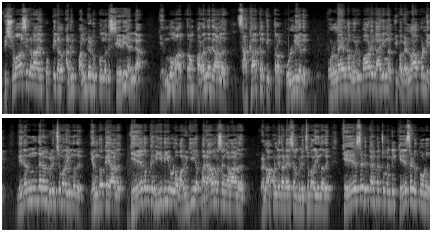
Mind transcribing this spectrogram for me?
വിശ്വാസികളായ കുട്ടികൾ അതിൽ പങ്കെടുക്കുന്നത് ശരിയല്ല എന്നു മാത്രം പറഞ്ഞതാണ് സഖാക്കൾക്ക് ഇത്ര പൊള്ളിയത്. പൊള്ളേണ്ട ഒരുപാട് കാര്യങ്ങൾ ഇപ്പൊ വെള്ളാപ്പള്ളി നിരന്തരം വിളിച്ചു പറയുന്നത് എന്തൊക്കെയാണ്? ഏതൊക്കെ രീതിയിലുള്ള വർഗീയ പരാമർശങ്ങളാണ് വെള്ളാപ്പള്ളി നടേശം വിളിച്ചു പറയുന്നത്? കേസെടുക്കാൻ പറ്റുമെങ്കിൽ കേസെടുത്തോളൂ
